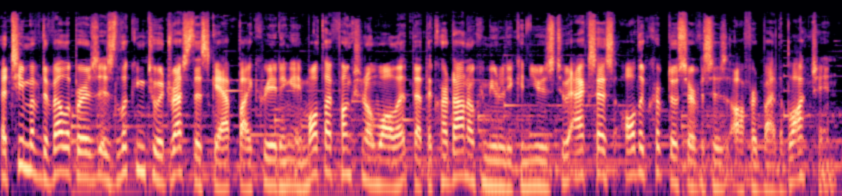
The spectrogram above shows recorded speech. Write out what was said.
A team of developers is looking to address this gap by creating a multifunctional wallet that the Cardano community can use to access all the crypto services offered by the blockchain.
